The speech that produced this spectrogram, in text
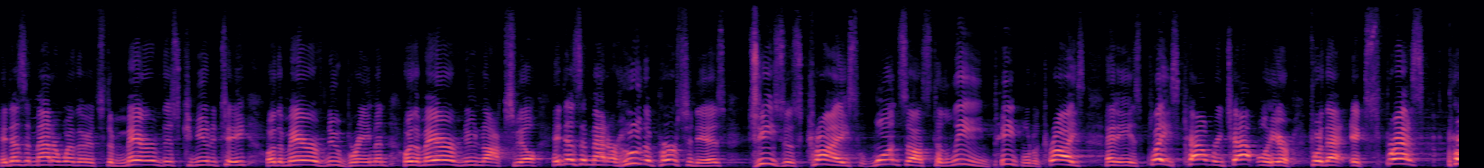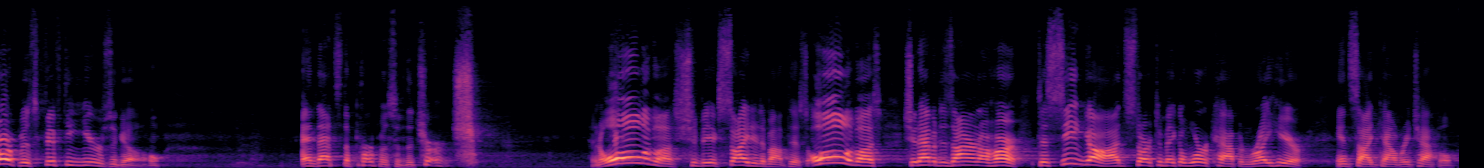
It doesn't matter whether it's the mayor of this community, or the mayor of New Bremen, or the mayor of New Knoxville. It doesn't matter who the person is. Jesus Christ wants us to lead people to Christ, and He has placed Calvary Chapel here for that express purpose 50 years ago. And that's the purpose of the church. And all of us should be excited about this. All of us should have a desire in our heart to see God start to make a work happen right here inside Calvary Chapel.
